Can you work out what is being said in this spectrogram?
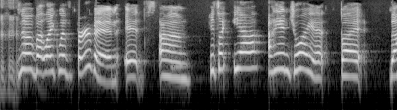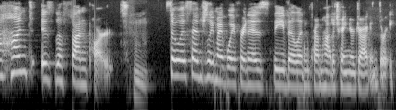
no, but like with bourbon, it's um. He's like, yeah, I enjoy it, but the hunt is the fun part. Hmm. So essentially, my boyfriend is the villain from How to Train Your Dragon Three.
